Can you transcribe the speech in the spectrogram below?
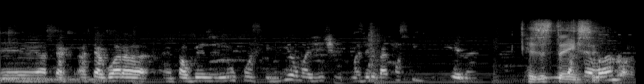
é, até, até agora é, talvez ele não conseguiu, mas, a gente, mas ele vai conseguir, né? Resistência. E apelando,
